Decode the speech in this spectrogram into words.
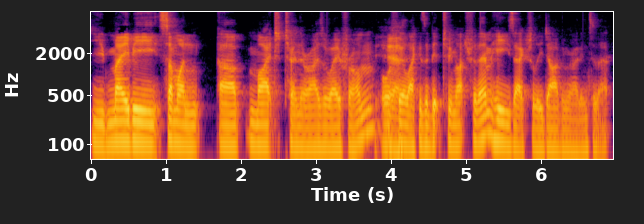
you maybe someone uh, might turn their eyes away from or Yeah. feel like is a bit too much for them. He's actually diving right into that.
